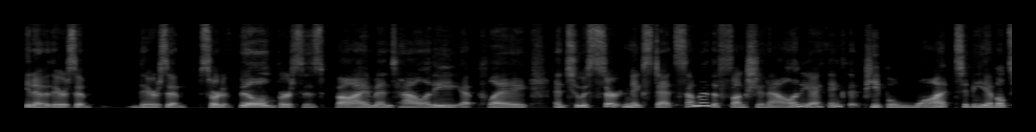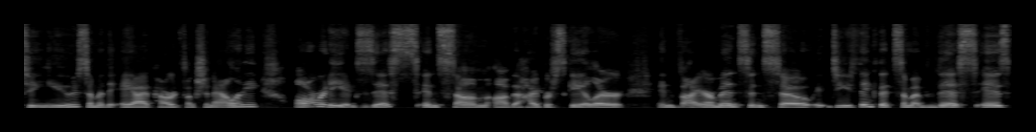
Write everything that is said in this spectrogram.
you know, there's a there's a sort of build versus buy mentality at play. And to a certain extent, some of the functionality I think that people want to be able to use, some of the AI powered functionality already exists in some of the hyperscaler environments. And so, do you think that some of this is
